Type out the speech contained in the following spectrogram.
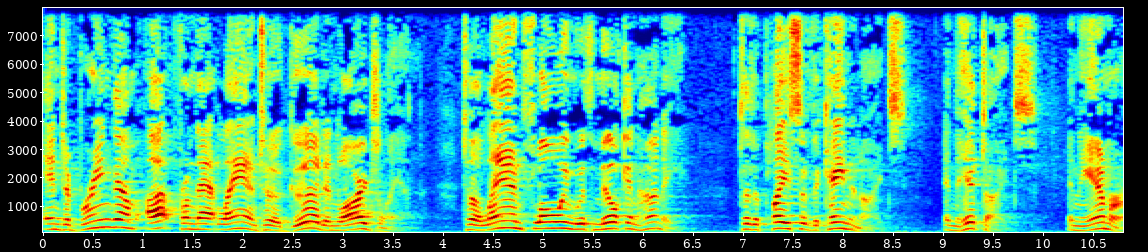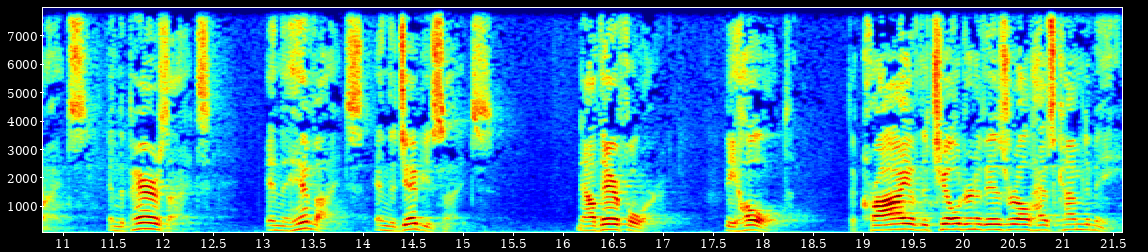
and to bring them up from that land to a good and large land, to a land flowing with milk and honey, to the place of the Canaanites, and the Hittites, and the Amorites, and the Perizzites, and the Hivites, and the Jebusites. Now therefore, behold, the cry of the children of Israel has come to me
